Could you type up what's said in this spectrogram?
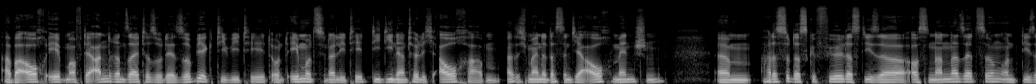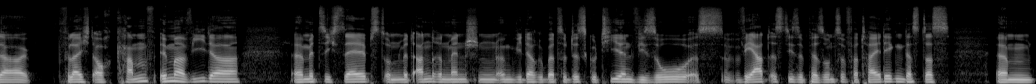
aber auch eben auf der anderen Seite so der Subjektivität und Emotionalität, die die natürlich auch haben. Also ich meine, das sind ja auch Menschen. Ähm, hattest du das Gefühl, dass diese Auseinandersetzung und dieser vielleicht auch Kampf immer wieder äh, mit sich selbst und mit anderen Menschen irgendwie darüber zu diskutieren, wieso es wert ist, diese Person zu verteidigen, dass das ähm,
